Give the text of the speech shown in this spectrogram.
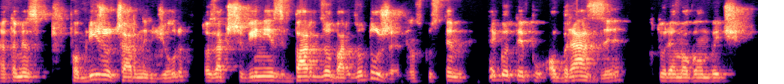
Natomiast w pobliżu czarnych dziur to zakrzywienie jest bardzo, bardzo duże. W związku z tym tego typu obrazy, które mogą być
